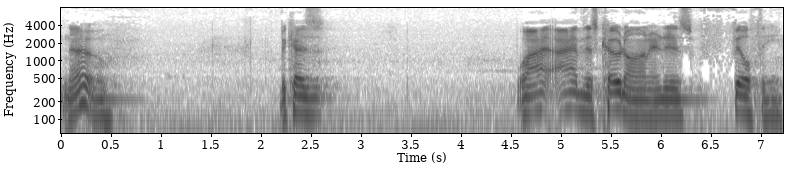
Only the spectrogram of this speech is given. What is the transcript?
no," because well, I, I have this coat on and it is filthy.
